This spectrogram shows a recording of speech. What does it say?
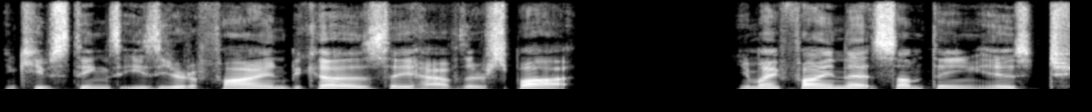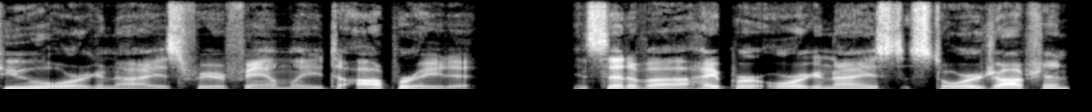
and keeps things easier to find because they have their spot. You might find that something is too organized for your family to operate it. Instead of a hyper organized storage option,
